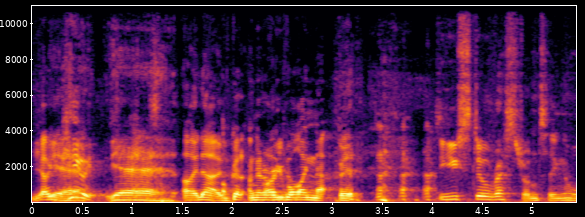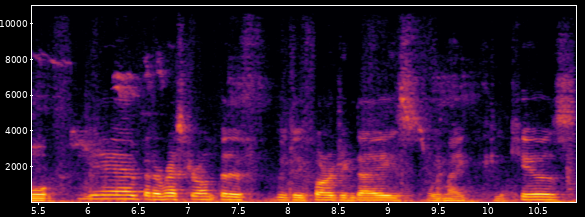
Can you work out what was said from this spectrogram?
yeah, Yeah, Kiwi. yeah, I know. I'm gonna, I'm gonna I can- rewind that bit. Are you still restauranting or? Yeah, bit of restaurant, bit of. We do foraging days, we make liqueurs.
